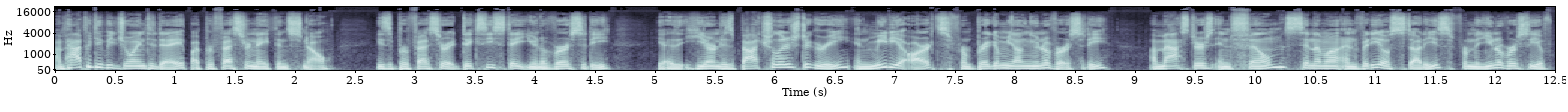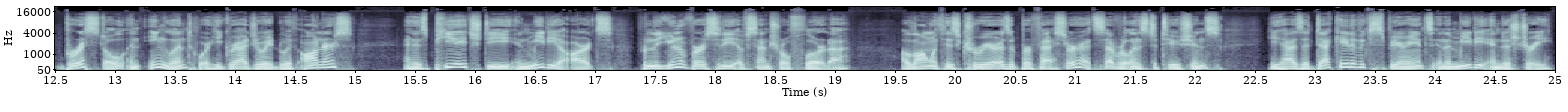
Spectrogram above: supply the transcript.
I'm happy to be joined today by Professor Nathan Snow. He's a professor at Dixie State University. He, has, he earned his bachelor's degree in media arts from Brigham Young University, a master's in film, cinema, and video studies from the University of Bristol in England, where he graduated with honors, and his PhD in media arts from the University of Central Florida. Along with his career as a professor at several institutions, he has a decade of experience in the media industry,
